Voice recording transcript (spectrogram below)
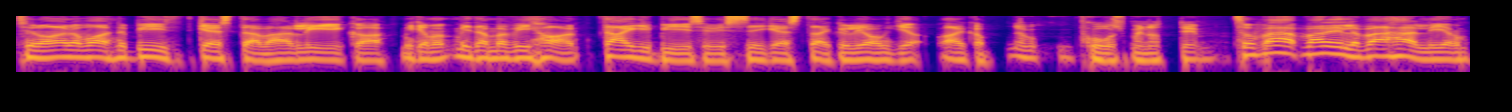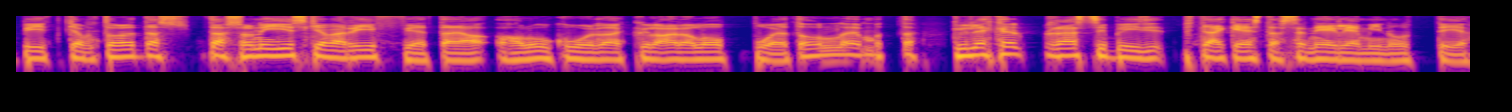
Siinä on aina vaan, että ne biisit kestää vähän liikaa, mikä mä, mitä mä vihaan. Tämäkin biisi vissiin kestää kyllä jonkin aika No, kuusi minuuttia. se on vähän, välillä vähän liian pitkä, mutta tässä, tässä on niin iskevä riffi, että haluaa kuunnella kyllä aina loppuun ja tolleen, mutta kyllä ehkä rässibiisi pitää kestää se neljä minuuttia.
